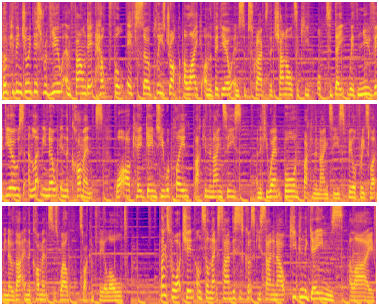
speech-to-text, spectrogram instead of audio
Hope you've enjoyed this review and found it helpful. If so, please drop a like on the video and subscribe to the channel to keep up to date with new videos. And let me know in the comments what arcade games you were playing back in the 90s. And if you weren't born back in the 90s, feel free to let me know that in the comments as well so I can feel old. Thanks for watching. Until next time, this is Kutski signing out, keeping the games alive.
